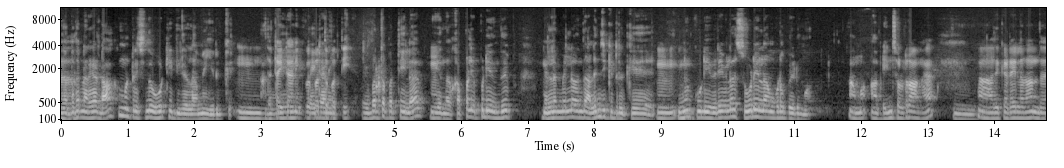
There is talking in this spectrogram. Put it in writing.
இதை பத்தி நிறைய டாக்குமெண்ட்ரிஸ் வந்து ஓடிடில எல்லாமே இருக்கு. அந்த டைட்டானிக் விபத்தை பற்றி விபத்தை பத்தி இல்ல இந்த கப்பல் எப்படி வந்து மெல்ல மெல்ல வந்து அழிஞ்சுக்கிட்டு இருக்கு. இன்னும் கூடிய விரைவில் சூடு இல்லாம கூட போயிடுமா? ஆமாம் அப்படின்னு சொல்கிறாங்க அதுக்கிடையில தான் இந்த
